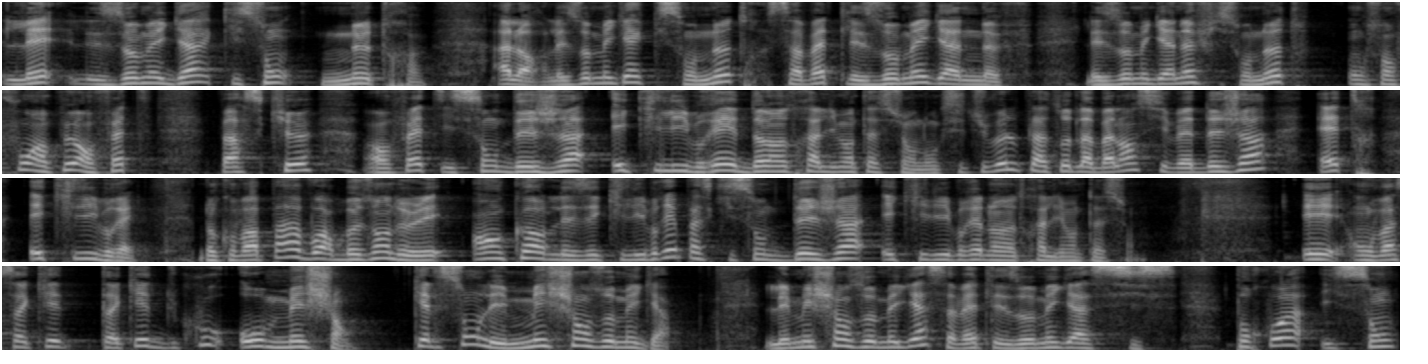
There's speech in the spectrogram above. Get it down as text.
les, les oméga qui sont neutres? Alors, les oméga qui sont neutres, ça va être les oméga 9. Les oméga 9, ils sont neutres, on s'en fout un peu en fait, parce que en fait, ils sont déjà équilibrés dans notre alimentation. Donc, si tu veux, le plateau de la balance, il va déjà être équilibré. Donc, on va pas avoir besoin de les encore de les équilibrer parce qu'ils sont déjà équilibrés dans notre alimentation. Et on va s'attaquer du coup aux méchants quels sont les méchants oméga? Les méchants oméga, ça va être les oméga 6. Pourquoi ils sont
